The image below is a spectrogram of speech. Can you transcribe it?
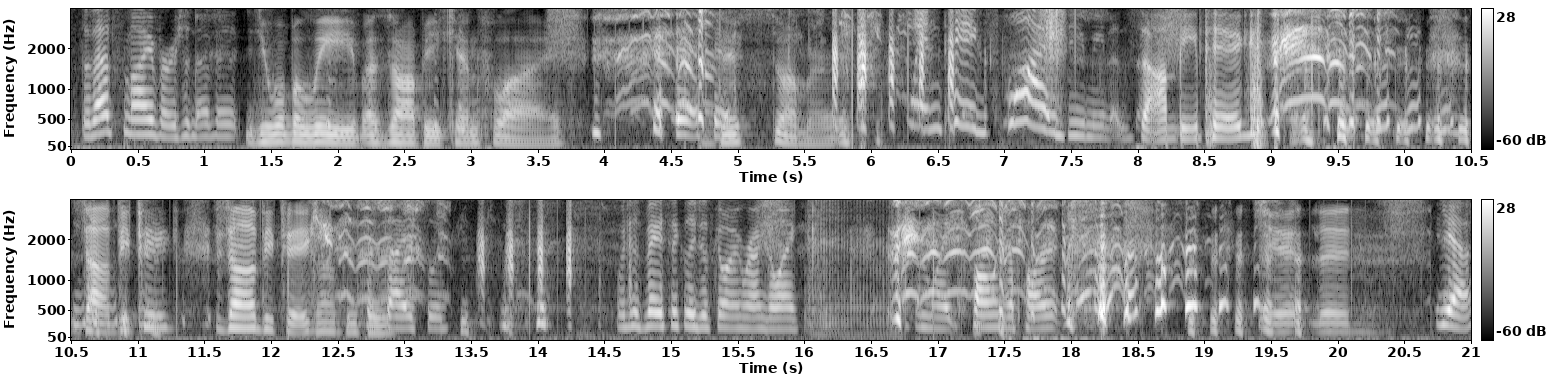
so that's my version of it. You will believe a zombie can fly this summer. When pigs fly, do you mean a zombie pig? zombie pig. Zombie pig. Precisely. Which is basically just going around going and like falling apart. Chitlins. yeah.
